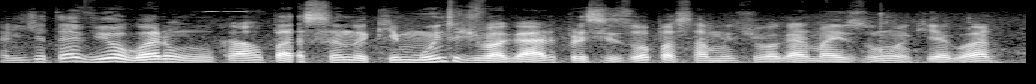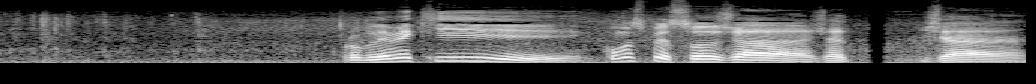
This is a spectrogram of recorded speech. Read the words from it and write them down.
a gente até viu agora um carro passando aqui muito devagar, precisou passar muito devagar, mais um aqui agora. O problema é que, como as pessoas já, já, já,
